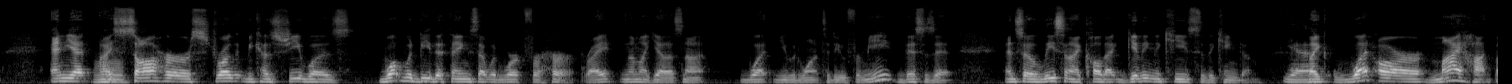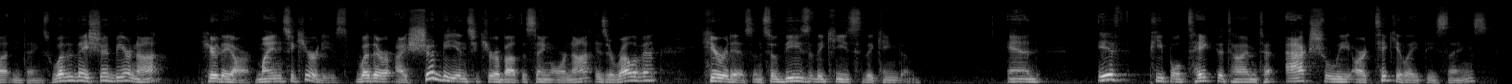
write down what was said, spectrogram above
And yet I mm. saw her struggle because she was what would be the things that would work for her, right? And I'm like, yeah, that's not what you would want to do for me. This is it. And so Lisa and I call that giving the keys to the kingdom. Yeah. Like, what are my hot button things? Whether they should be or not, here they are. My insecurities. Whether I should be insecure about this thing or not is irrelevant. Here it is. And so these are the keys to the kingdom. And if people take the time to actually articulate these things,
